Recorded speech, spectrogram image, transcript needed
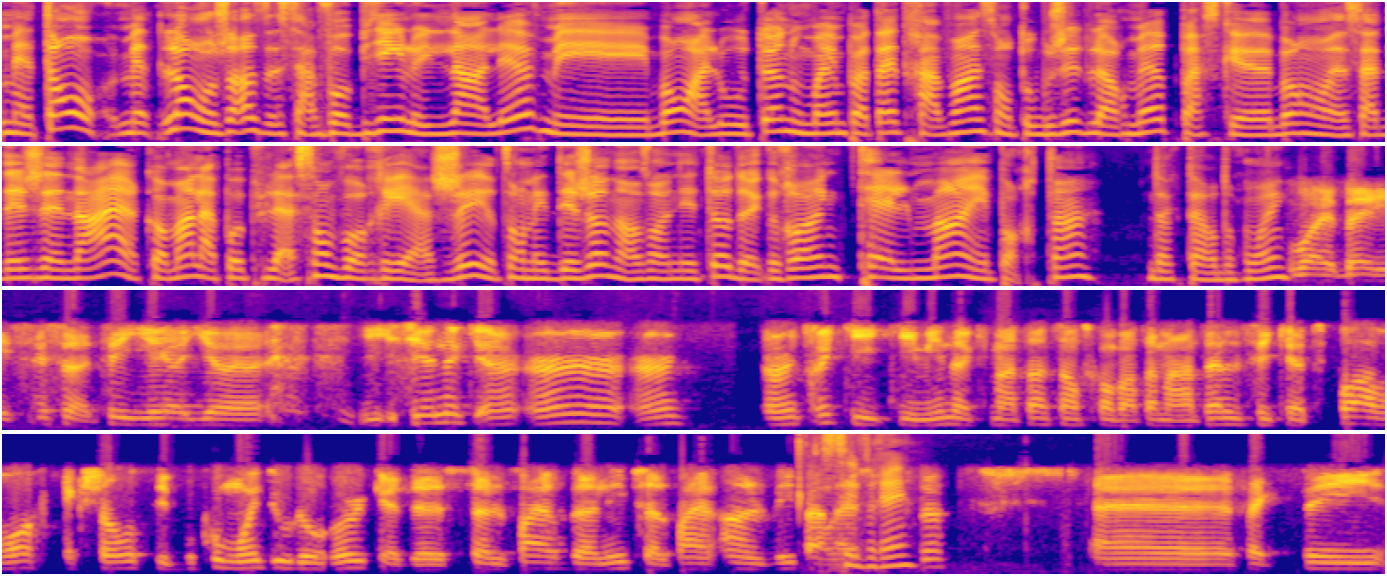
mettons, là, on jase, ça va bien, là, ils l'enlèvent, mais bon, à l'automne ou même peut-être avant, ils sont obligés de le remettre parce que bon, ça dégénère. Comment la population va réagir? On est déjà dans un état de grogne tellement important. Docteur Drouin. Oui, ben c'est ça. Il y a, y a, y a un, un un truc qui, qui est bien documenté en sciences comportementales, c'est que tu peux avoir quelque chose, c'est beaucoup moins douloureux que de se le faire donner puis se le faire enlever par la C'est vrai. Euh, fait que c'est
